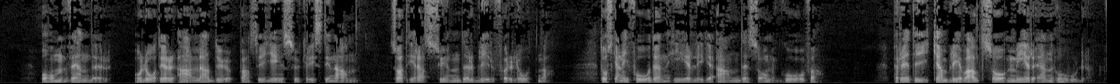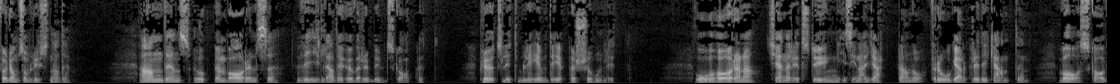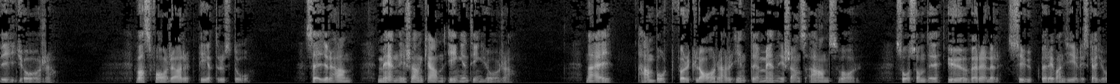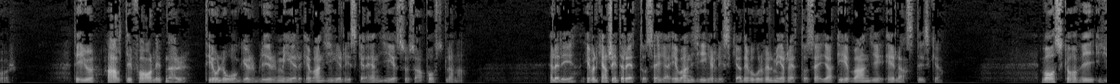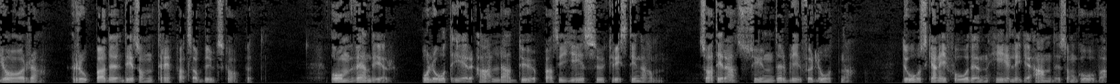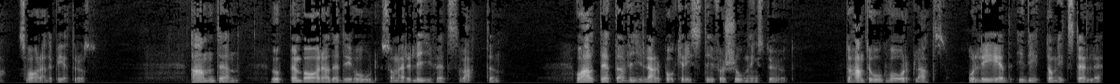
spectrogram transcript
omvänd er och låt er alla döpas i Jesu Kristi namn så att era synder blir förlåtna. Då ska ni få den helige Ande som gåva. Predikan blev alltså mer än ord för de som lyssnade. Andens uppenbarelse vilade över budskapet. Plötsligt blev det personligt. Åhörarna känner ett styng i sina hjärtan och frågar predikanten, vad ska vi göra? Vad svarar Petrus då? Säger han, människan kan ingenting göra. Nej, han bortförklarar inte människans ansvar så som det över eller superevangeliska gör. Det är ju alltid farligt när teologer blir mer evangeliska än Jesus och apostlarna. Eller det är väl kanske inte rätt att säga evangeliska, det vore väl mer rätt att säga evangelastiska. Vad ska vi göra? Ropade de som träffats av budskapet. Omvänd er och låt er alla döpas i Jesu Kristi namn så att era synder blir förlåtna. Då ska ni få den helige Ande som gåva, svarade Petrus. Anden uppenbarade det ord som är livets vatten. Och allt detta vilar på Kristi försoningsdöd, då han tog vår plats och led i ditt och mitt ställe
